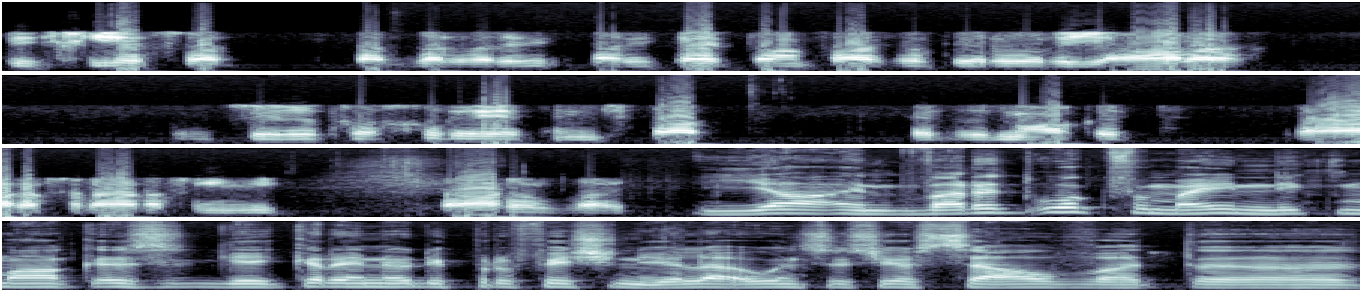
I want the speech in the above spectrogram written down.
die gees wat wat wat wat die tyd van vas op oor die jare so dit gegroei het in die stad. Dit maak dit regtig regtig uniek wêreldwyd. Ja, en wat dit ook vir my uniek maak is jy kry nou die professionele ouens soos jouself wat uh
